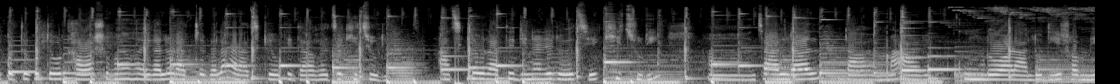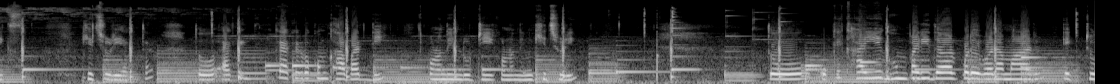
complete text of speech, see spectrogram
আর করতে করতে ওর খাওয়ার সময় হয়ে গেল রাত্রেবেলা, আর আজকে ওকে দেওয়া হয়েছে খিচুড়ি। আজকে ও রাতে ডিনারে রয়েছে খিচুড়ি চাল ডাল আর কুমড়ো আর আলু দিয়ে সব মিক্স খিচুড়ি একটা। তো এক এক এক এক রকম খাবার দিই কোনো দিন রুটি কোনো দিন খিচুড়ি। তো ওকে খাইয়ে ঘুম পাড়িয়ে দেওয়ার পর এবার আমার একটু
